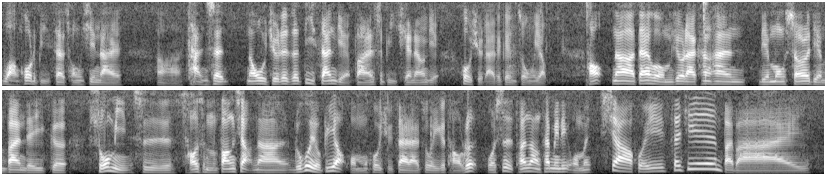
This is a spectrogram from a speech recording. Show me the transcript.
往后的比赛重新来啊产生。那我觉得这第三点反而是比前两点或许来的更重要。好，那待会我们就来看看联盟十二点半的一个说明是朝什么方向。那如果有必要，我们或许再来做一个讨论。我是团长蔡明丽，我们下回再见，拜拜。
